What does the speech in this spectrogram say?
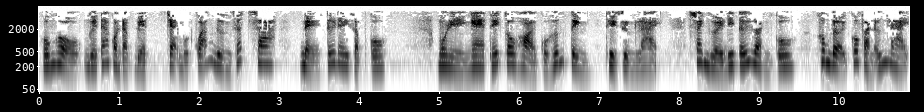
Huống hộ, người ta còn đặc biệt chạy một quãng đường rất xa để tới đây gặp cô. Moni nghe thấy câu hỏi của hướng tình thì dừng lại, xoay người đi tới gần cô, không đợi cô phản ứng lại.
